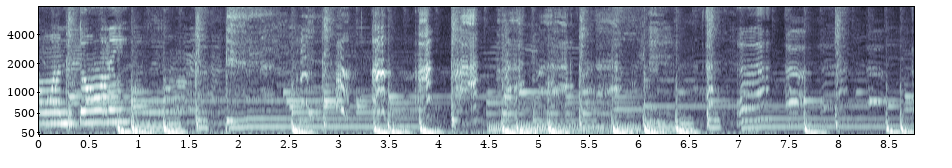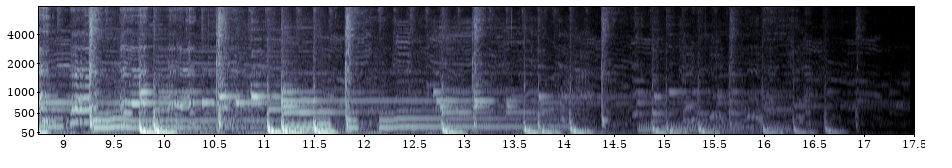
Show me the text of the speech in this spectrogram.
I want Tony?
